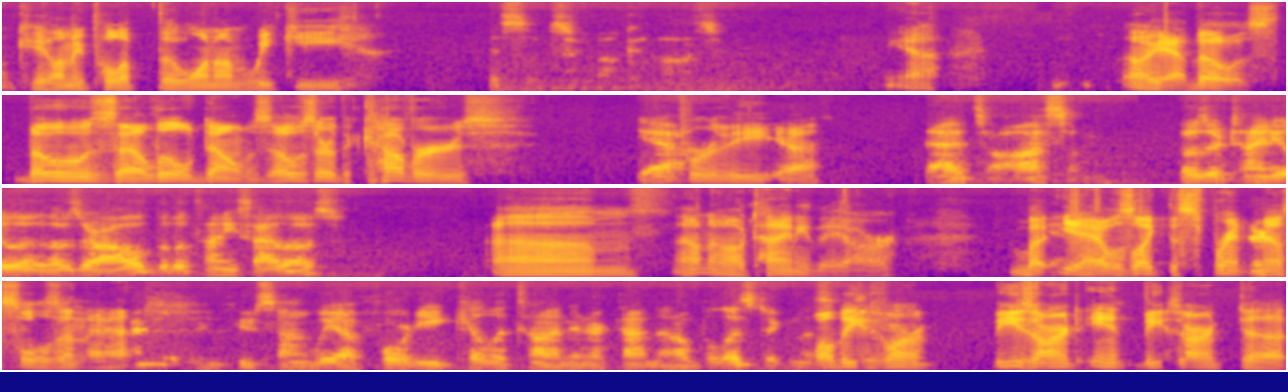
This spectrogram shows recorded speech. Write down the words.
okay, let me pull up the one on Wiki. This looks fucking awesome. Yeah. Oh yeah, those those uh, little domes. Those are the covers Yeah, for the. Uh, that's awesome. Those are tiny. little Those are all little tiny silos. Um, I don't know how tiny they are, but yeah, it was like the Sprint They're- missiles and that. In Tucson. We have 40 kiloton intercontinental ballistic missiles. Well, these weren't. These aren't. In, these aren't uh,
